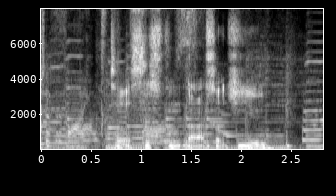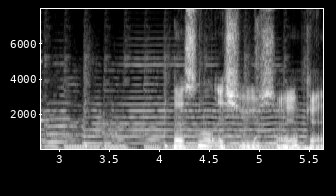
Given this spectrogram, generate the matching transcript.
to find So assistant, that's it's you. Personal issues, right, okay.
